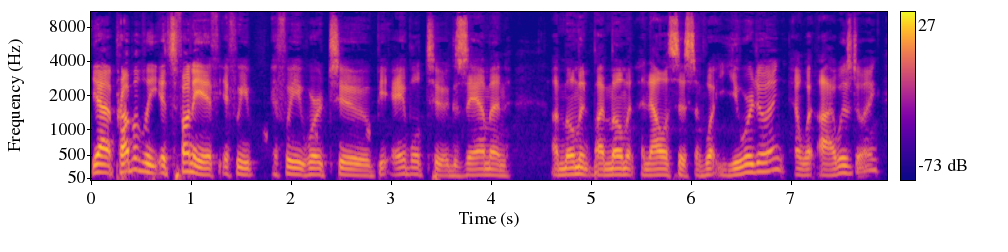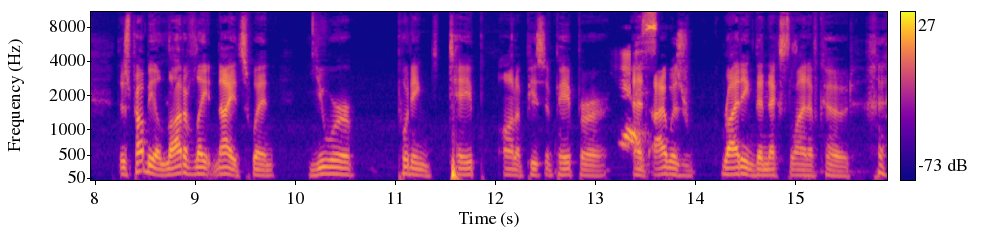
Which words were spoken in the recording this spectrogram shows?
Yeah, probably it's funny if, if we if we were to be able to examine a moment by moment analysis of what you were doing and what I was doing, there's probably a lot of late nights when you were putting tape on a piece of paper yes. and I was writing the next line of code.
